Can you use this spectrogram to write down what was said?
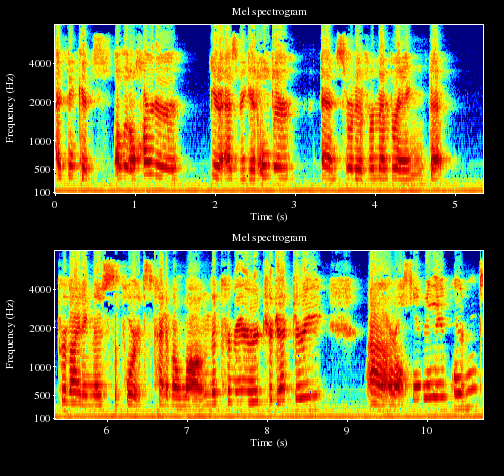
I think it's a little harder, you know, as we get older and sort of remembering that providing those supports kind of along the career trajectory uh, are also really important.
